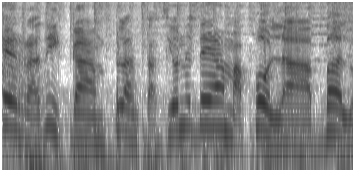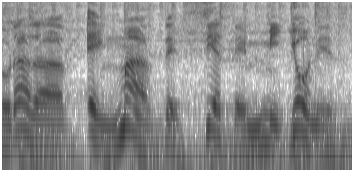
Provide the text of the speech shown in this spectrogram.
Erradican plantaciones de amapola valoradas en más de 7 millones de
